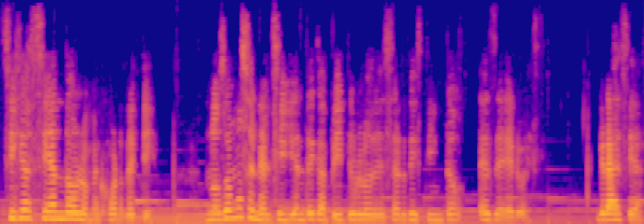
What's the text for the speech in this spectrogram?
sigue haciendo lo mejor de ti. Nos vemos en el siguiente capítulo de Ser Distinto es de Héroes. Gracias.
